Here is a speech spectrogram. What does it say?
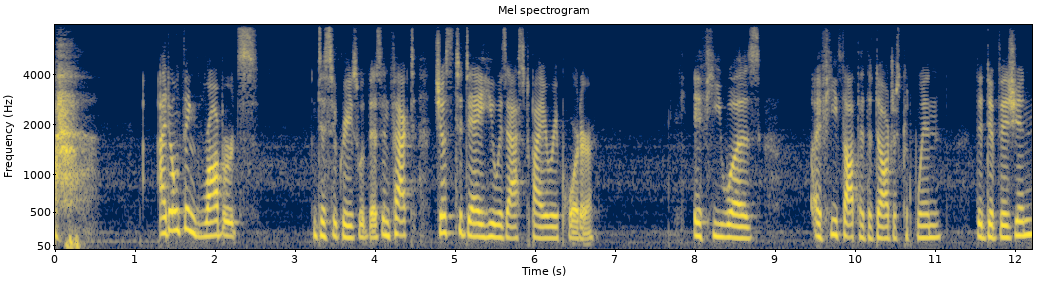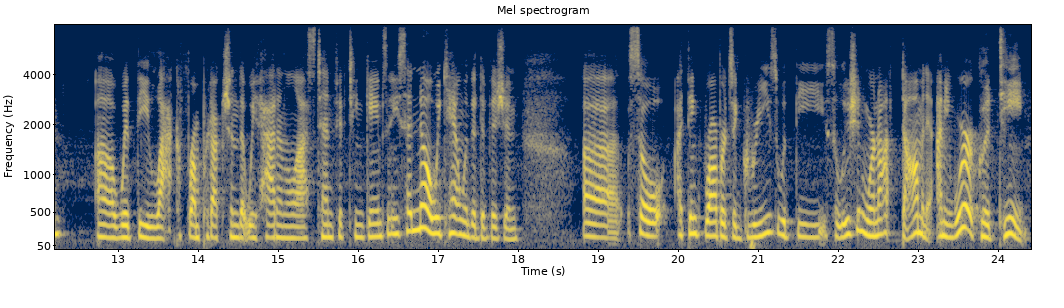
I don't think Roberts disagrees with this. In fact, just today he was asked by a reporter if he was if he thought that the Dodgers could win the division uh, with the lack of run production that we've had in the last 10, 15 games. And he said, no, we can't win the division. Uh, so I think Roberts agrees with the solution. We're not dominant. I mean, we're a good team,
